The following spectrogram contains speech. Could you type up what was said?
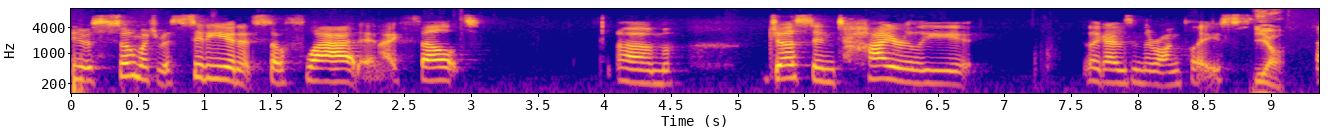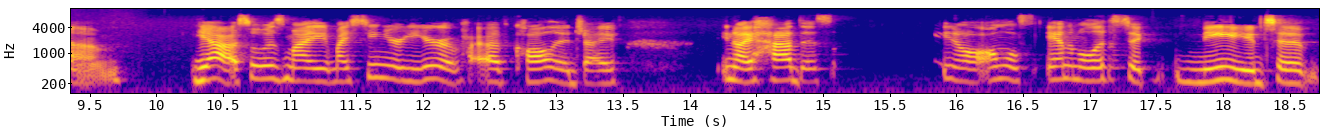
it was so much of a city and it's so flat, and I felt, um, just entirely like I was in the wrong place. Yeah. um, yeah, so it was my my senior year of of college. I, you know, I had this, you know, almost animalistic need to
